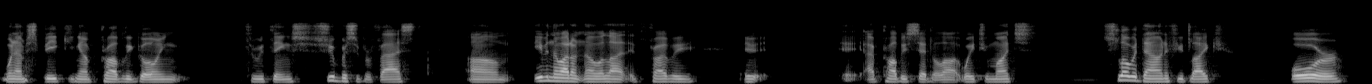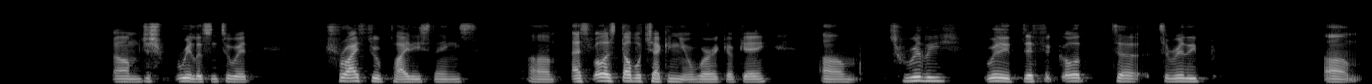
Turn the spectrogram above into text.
when I'm speaking, I'm probably going through things super super fast. Um, even though I don't know a lot, it's probably it, it, I probably said a lot, way too much. Slow it down if you'd like, or um, just re-listen to it. Try to apply these things um, as well as double checking your work. Okay, um, it's really really difficult to to really um,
